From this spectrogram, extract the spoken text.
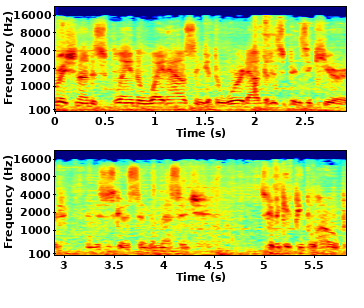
Declaration on display in the White House and get the word out that it's been secured. And this is gonna send a message. It's gonna give people hope.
